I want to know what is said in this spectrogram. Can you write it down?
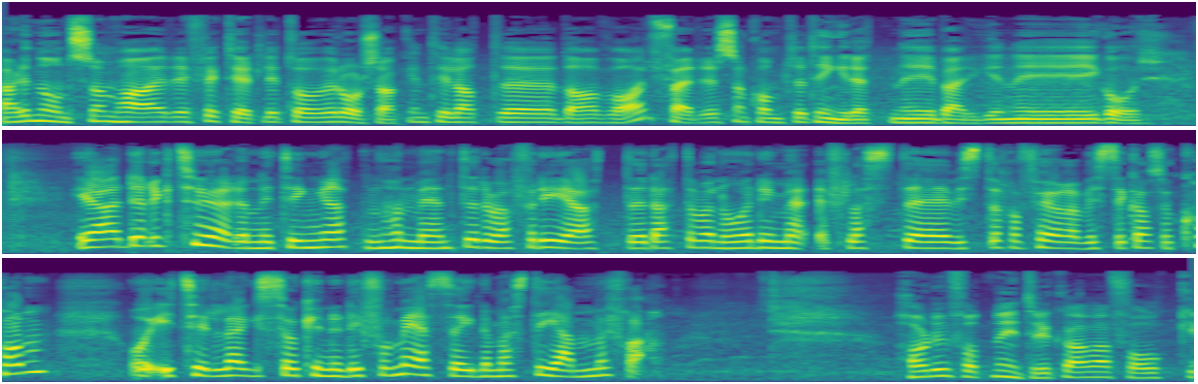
Er det noen som har reflektert litt over årsaken til at det da var færre som kom til tingretten i Bergen i går? Ja, Direktøren i tingretten han mente det var fordi at dette var noe de fleste visste fra før og visste hva som kom. Og i tillegg så kunne de få med seg det meste hjemmefra. Har du fått noe inntrykk av hva folk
